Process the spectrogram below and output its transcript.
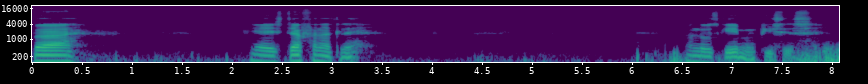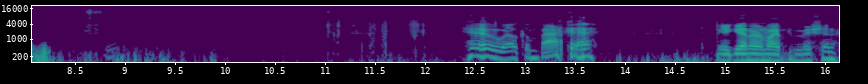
but yeah, it's definitely on those gaming pieces. Hello, welcome back. Uh, me again on my permission.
